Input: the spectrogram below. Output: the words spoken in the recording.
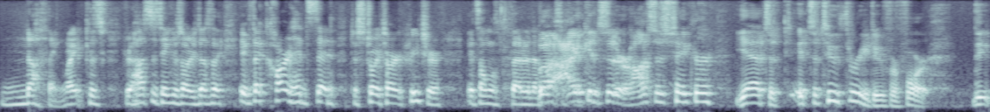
nothing, right? Because your Hostage Taker's already done something. If that card had said destroy target creature, it's almost better than. But I Taker. consider hostage taker. Yeah, it's a it's a two three two for four. The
